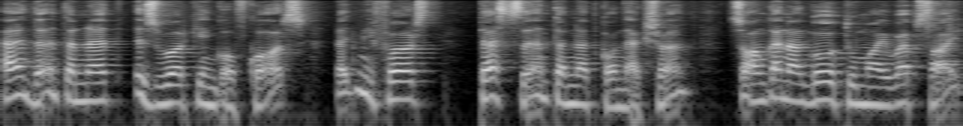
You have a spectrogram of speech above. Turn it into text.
and the internet is working, of course. Let me first test the internet connection. So I'm gonna go to my website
